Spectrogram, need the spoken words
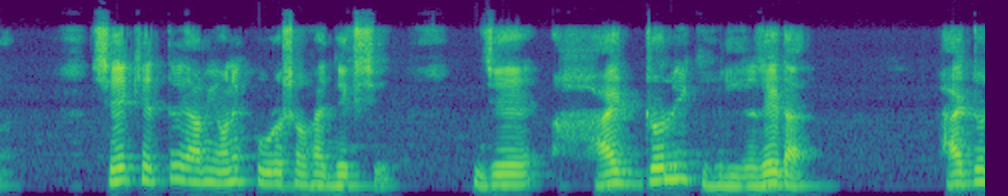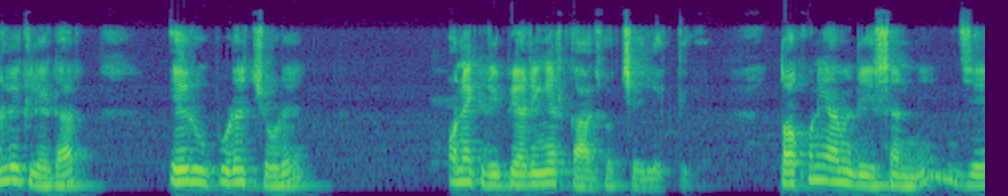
না। সেক্ষেত্রে আমি অনেক পৌরসভায় দেখছি যে হাইড্রোলিক রেডার, হাইড্রোলিক লেডার এর উপরে চড়ে অনেক রিপেয়ারিংয়ের কাজ হচ্ছে ইলেকট্রিকের তখনই আমি ডিসিশন নিই যে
